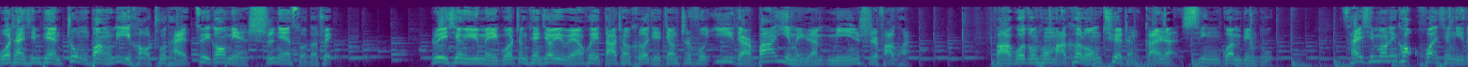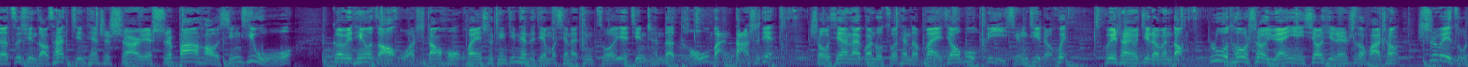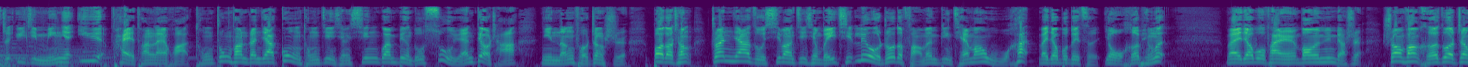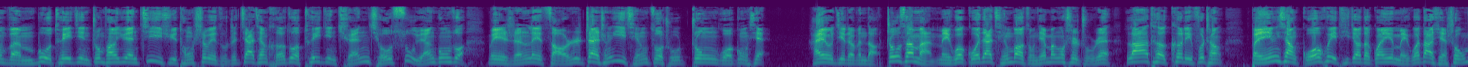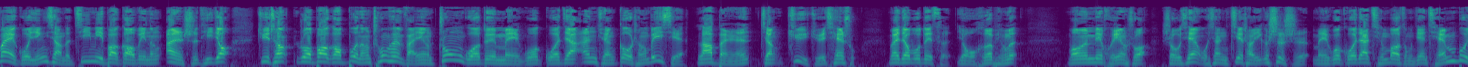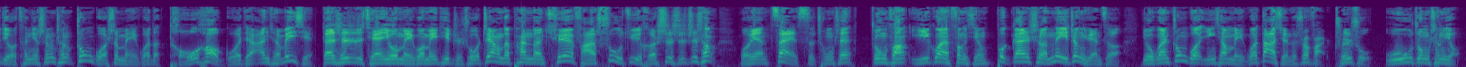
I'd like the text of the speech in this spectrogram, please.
国产芯片重磅利好出台，最高免十年所得税。瑞幸与美国证券交易委员会达成和解，将支付1.8亿美元民事罚款。法国总统马克龙确诊感染新冠病毒。财新 Morning Call 唤醒你的资讯早餐。今天是十二月十八号，星期五。各位听友早，我是张红，欢迎收听今天的节目。先来听昨夜今晨的头版大事件。首先来关注昨天的外交部例行记者会。会上有记者问到，路透社援引消息人士的话称，世卫组织预计明年一月派团来华，同中方专家共同进行新冠病毒溯源调查，你能否证实？报道称，专家组希望进行为期六周的访问，并前往武汉。外交部对此有何评论？外交部发言人汪文斌表示，双方合作正稳步推进，中方愿继续同世卫组织加强合作，推进全球溯源工作，为人类早日战胜疫情做出中国贡献。还有记者问到，周三晚，美国国家情报总监办公室主任拉特克利夫称，本应向国会提交的关于美国大选受外国影响的机密报告未能按时提交。据称，若报告不能充分反映中国对美国国家安全构成威胁，拉本人将拒绝签署。外交部对此有何评论？汪文斌回应说：“首先，我向你介绍一个事实：美国国家情报总监前不久曾经声称中国是美国的头号国家安全威胁。但是日前有美国媒体指出，这样的判断缺乏数据和事实支撑。我愿再次重申，中方一贯奉行不干涉内政原则。有关中国影响美国大选的说法，纯属无中生有。”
